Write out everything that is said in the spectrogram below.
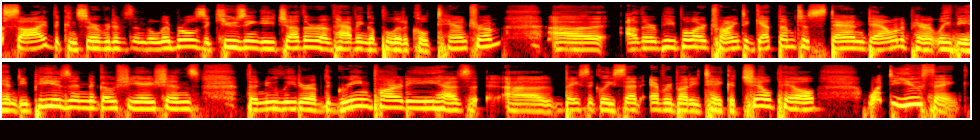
side, the conservatives and the liberals, accusing each other of having a political tantrum. Uh, other people are trying to get them to stand down. Apparently, the NDP is in negotiations. The new leader of the Green Party has uh, basically said, everybody take a chill pill. What do you think?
